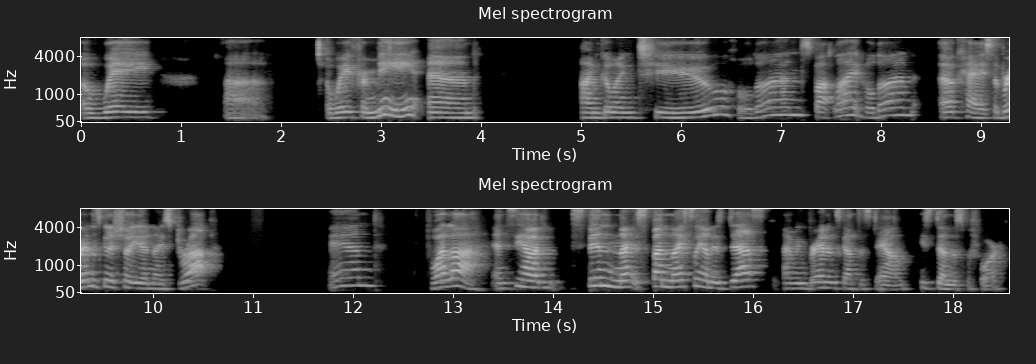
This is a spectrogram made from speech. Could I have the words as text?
away uh, away from me, and I'm going to hold on spotlight. Hold on. Okay, so Brandon's to show you a nice drop, and voila! And see how it spin spun nicely on his desk. I mean, Brandon's got this down. He's done this before.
